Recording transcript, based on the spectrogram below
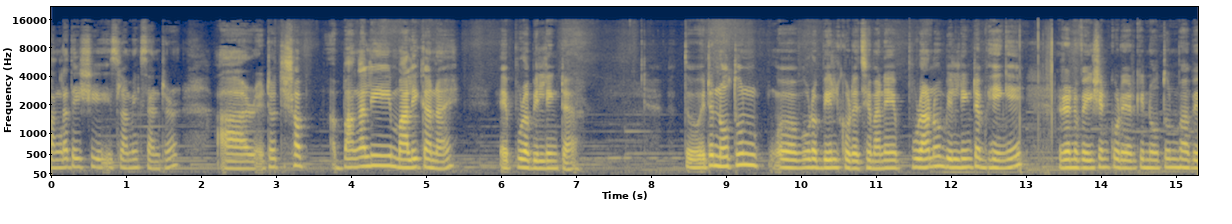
বাংলাদেশি ইসলামিক সেন্টার। আর এটা হচ্ছে সব বাঙালি মালিকানায় এই পুরো বিল্ডিংটা। তো এটা নতুন ওরা বিল্ড করেছে মানে পুরানো বিল্ডিংটা ভেঙে রেনোভেশন করে আর কি নতুনভাবে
